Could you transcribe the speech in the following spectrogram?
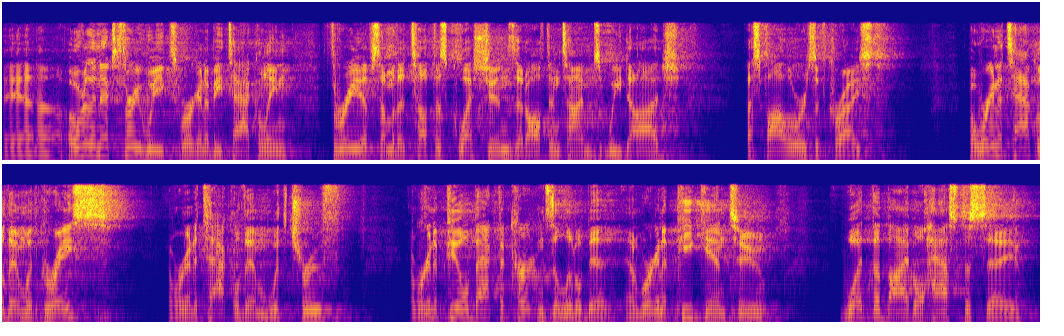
And uh, over the next three weeks, we're going to be tackling three of some of the toughest questions that oftentimes we dodge as followers of Christ. But we're going to tackle them with grace, and we're going to tackle them with truth, and we're going to peel back the curtains a little bit, and we're going to peek into what the Bible has to say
